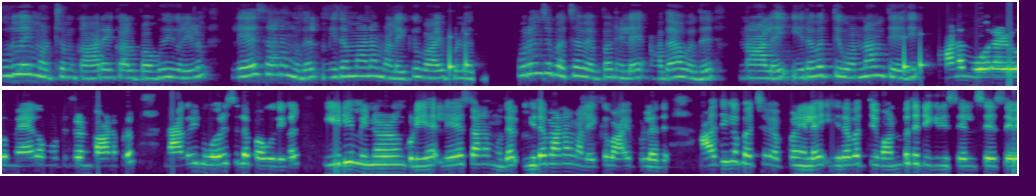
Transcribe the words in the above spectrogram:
புதுவை மற்றும் காரைக்கால் பகுதிகளிலும் லேசான முதல் மிதமான மழைக்கு வாய்ப்புள்ளது. குறைஞ்சபட்ச வெப்பநிலை அதாவது நாளை இருபத்தி ஒண்ணாம் தேதி வானம் ஓரளவு மேகமூட்டத்துடன் காணப்படும் நகரின் ஒரு சில பகுதிகள் இடி மின்னலுடன் கூடிய லேசான முதல் மிதமான மழைக்கு வாய்ப்புள்ளது. அதிகபட்ச வெப்பநிலை இருபத்தி ஒன்பது டிகிரி செல்சியஸை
